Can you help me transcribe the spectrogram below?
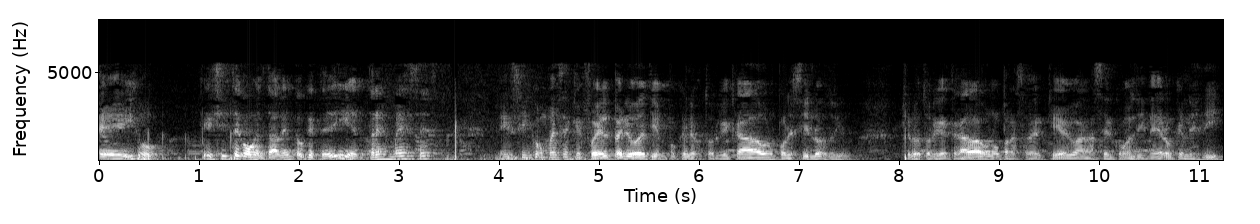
eh, hijo, ¿qué hiciste con el talento que te di en tres meses, en cinco meses, que fue el periodo de tiempo que le otorgué cada uno, por decirlo así, que le otorgué a cada uno para saber qué iban a hacer con el dinero que les di?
